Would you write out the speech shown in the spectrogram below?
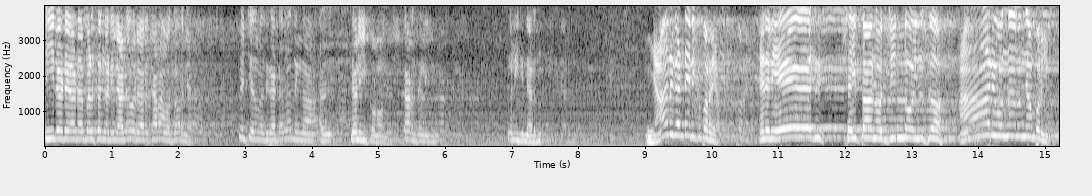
ഈരുടെ വെളുത്തങ്കടിയിലാടെ ഒരു കറാമത്ത് പറഞ്ഞത് പിറ്റേന്ന് മതി കേട്ടല്ല നിങ്ങൾ അത് തെളിയിക്കണമെന്ന് കാരണം തെളിയിക്കുന്നു. തെളിയിക്കുന്നായിരുന്നു. ഞാൻ കണ്ട എനിക്ക് പറയാം. എന്നാൽ ഏത് ഷെയ്ത്താനോ ജിന്നോ ഇൻസോ ആര് വന്നാലും ഞാൻ പറയും.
